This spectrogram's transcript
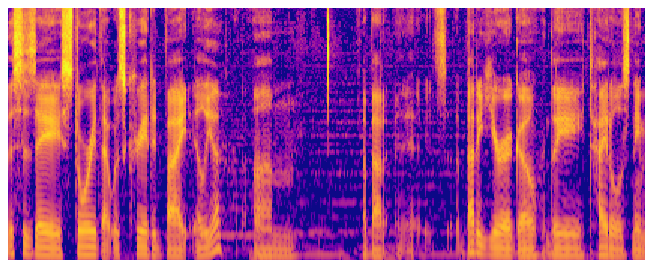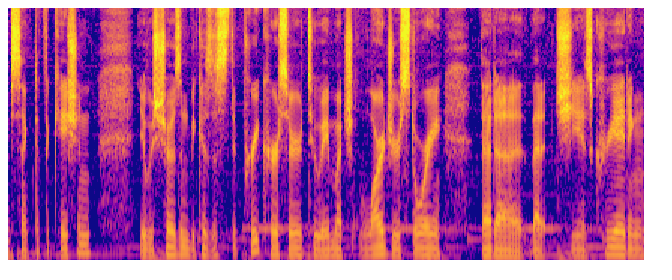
This is a story that was created by Ilya um, about it's about a year ago. The title is named Sanctification. It was chosen because this is the precursor to a much larger story that uh, that she is creating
